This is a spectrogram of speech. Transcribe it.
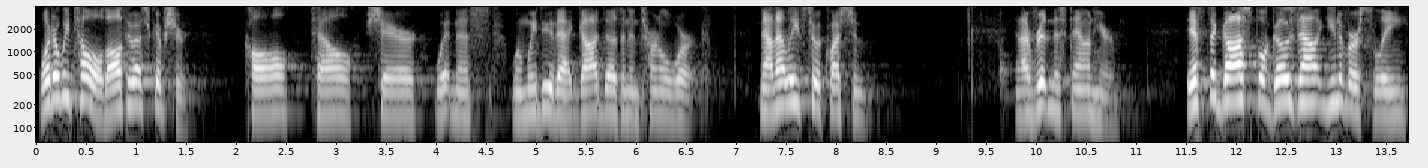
What are we told all throughout Scripture? Call, tell, share, witness. When we do that, God does an internal work. Now, that leads to a question, and I've written this down here. If the gospel goes out universally,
